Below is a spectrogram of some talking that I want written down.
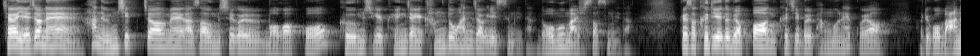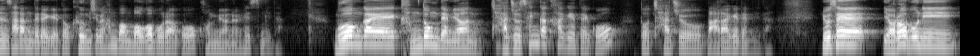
제가 예전에 한 음식점에 가서 음식을 먹었고 그 음식에 굉장히 감동한 적이 있습니다. 너무 맛있었습니다. 그래서 그 뒤에도 몇 번 그 집을 방문했고요. 그리고 많은 사람들에게도 그 음식을 한번 먹어보라고 권면을 했습니다. 무언가에 감동되면 자주 생각하게 되고 또 자주 말하게 됩니다. 요새 여러분이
